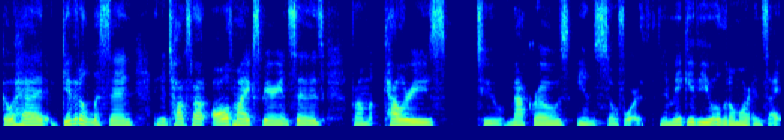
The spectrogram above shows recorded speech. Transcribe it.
Go ahead, give it a listen, and it talks about all of my experiences from calories to macros and so forth. And it may give you a little more insight.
